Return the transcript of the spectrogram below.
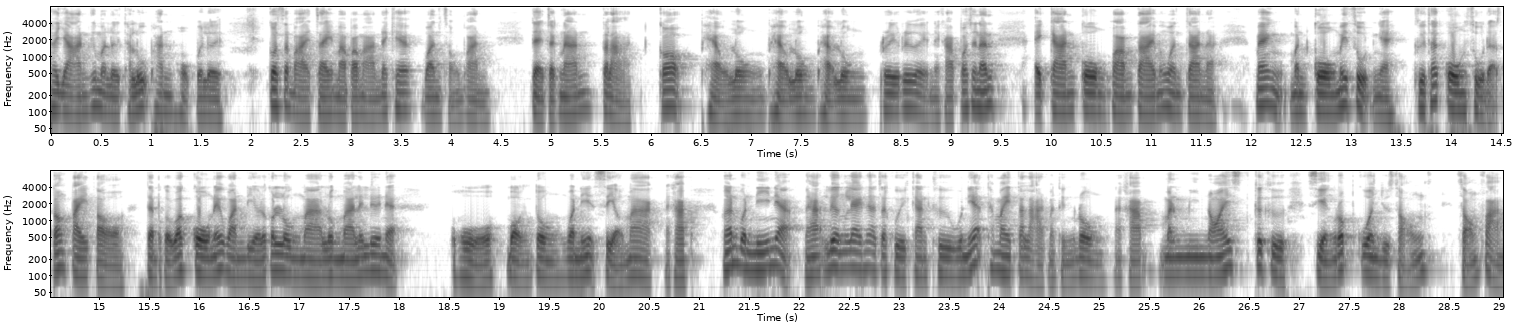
ทะยานขึ้นมาเลยทะลุพันหไปเลย ก็สบายใจมาประมาณได้แค่วัน 2 วัน แต่จากนั้นตลาดก็แผ่วลง แผ่วลง แผ่วลงเรื่อยๆนะครับ เพราะฉะนั้นไอการโกงความตายเมื่อวันจันทร์อะ แม่งมันโกงไม่สุดไง คือถ้าโกงสุดอะต้องไปต่อ แต่ปรากฏว่าโกงได้วันเดียวแล้วก็ลงมาลงมาเรื่อยๆเนี่ย โอ้โห บอกตรงวันนี้เสียวมากนะครับ เพราะฉะนั้นวันนี้เนี่ยนะเรื่องแรกที่เราจะคุยกันคือวันนี้ทำไมตลาดมันถึงลงนะครับ มันมี noise ก็คือเสียงรบกวนอยู่2 2ฝั่ง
